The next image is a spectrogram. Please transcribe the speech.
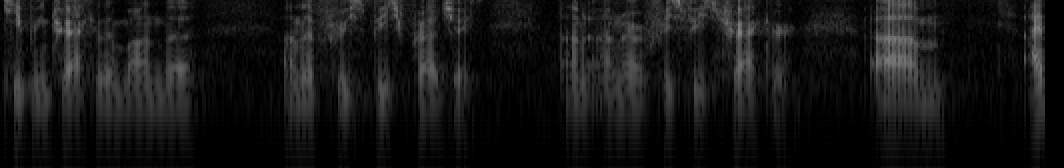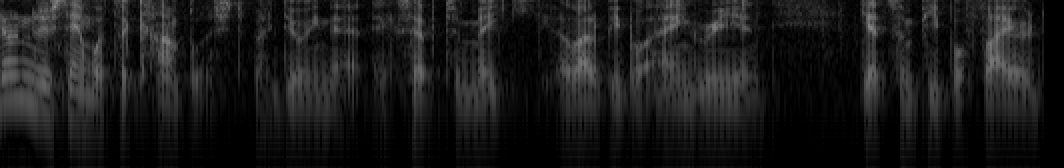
keeping track of them on the, on the Free Speech Project, on, on our Free Speech Tracker. Um, I don't understand what's accomplished by doing that, except to make a lot of people angry and get some people fired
